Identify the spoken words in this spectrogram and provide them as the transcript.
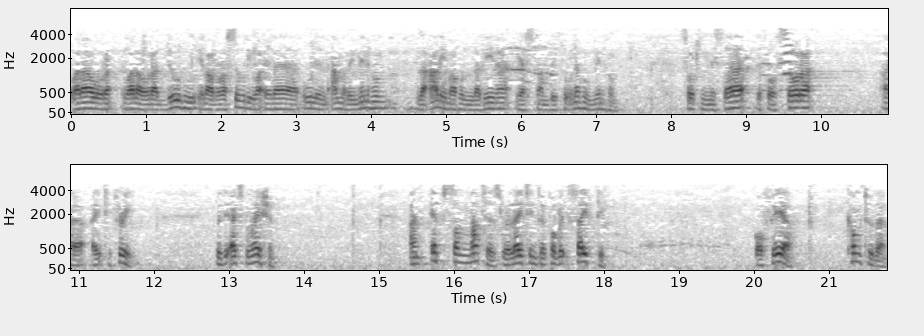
ولو ردوه إلى الرسول وإلى أولي الأمر منهم لعلمه الذين يستنبطونه منهم Surah An-Nisa, the fourth surah, ayah 83, with the explanation. And if some matters relating to public safety or fear come to them,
